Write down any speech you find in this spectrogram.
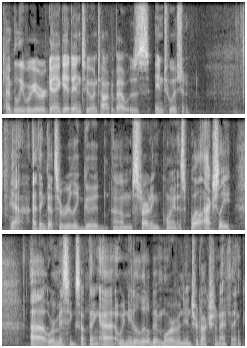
I believe we were going to get into and talk about was intuition. Yeah, I think that's a really good um, starting point. As- Well, actually, uh, we're missing something. Uh, we need a little bit more of an introduction, I think.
